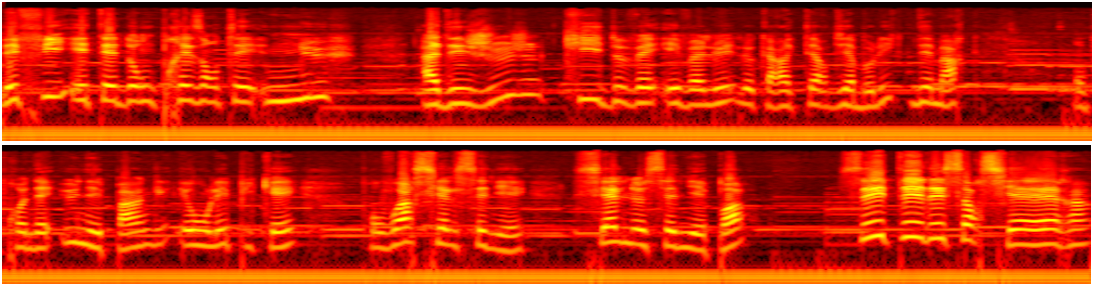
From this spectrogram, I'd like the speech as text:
Les filles étaient donc présentées nues à des juges qui devaient évaluer le caractère diabolique des marques. On prenait une épingle et on les piquait pour voir si elles saignaient. Si elles ne saignaient pas, c'était des sorcières.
